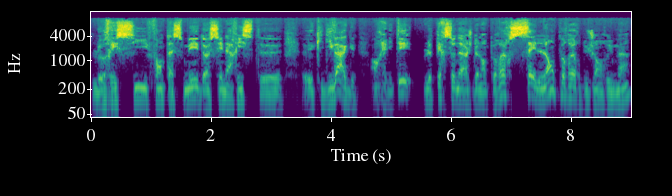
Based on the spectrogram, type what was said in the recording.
le récit fantasmé d'un scénariste euh, euh, qui divague. En réalité, le personnage de l'empereur, c'est l'empereur du genre humain.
